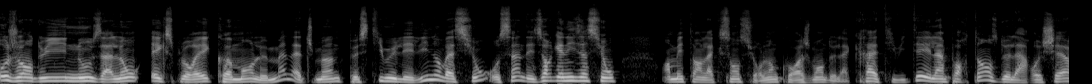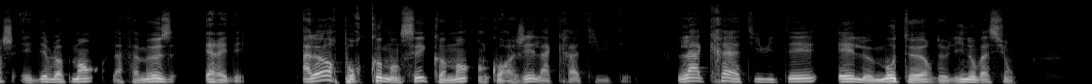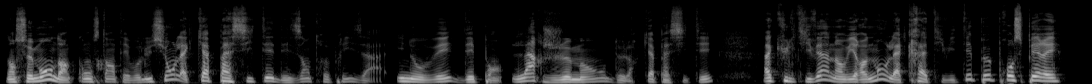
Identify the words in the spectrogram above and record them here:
Aujourd'hui, nous allons explorer comment le management peut stimuler l'innovation au sein des organisations en mettant l'accent sur l'encouragement de la créativité et l'importance de la recherche et développement, la fameuse RD. Alors, pour commencer, comment encourager la créativité? La créativité est le moteur de l'innovation. Dans ce monde en constante évolution, la capacité des entreprises à innover dépend largement de leur capacité à cultiver un environnement où la créativité peut prospérer.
